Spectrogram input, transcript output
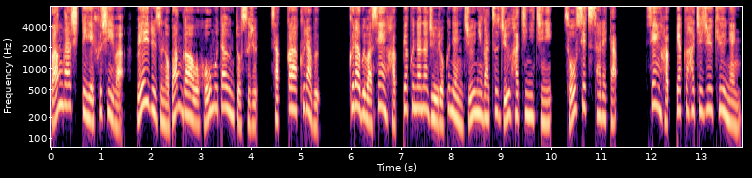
バンガーシティ FC は、ウェールズのバンガーをホームタウンとするサッカークラブ。クラブは1876年12月18日に創設された。1889年、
